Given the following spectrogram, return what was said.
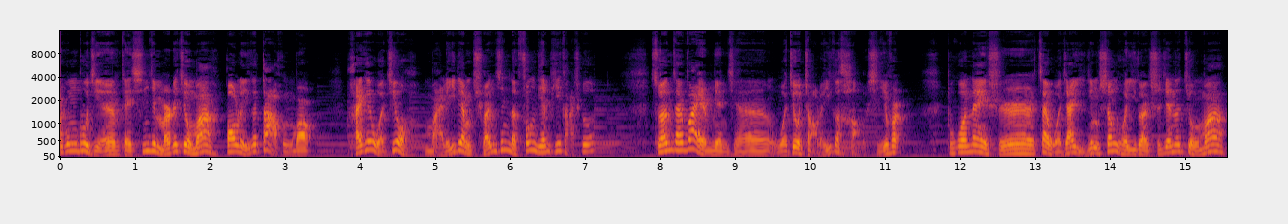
公不仅给新进门的舅妈包了一个大红包，还给我舅买了一辆全新的丰田皮卡车。虽然在外人面前，我就找了一个好媳妇儿。不过那时，在我家已经生活一段时间的舅妈，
